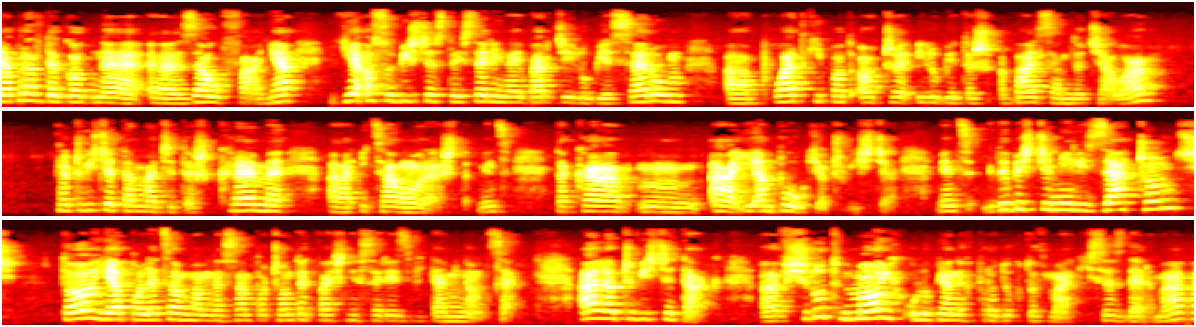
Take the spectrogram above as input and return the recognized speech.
naprawdę godne e, zaufania. Ja osobiście z tej serii najbardziej lubię serum, płatki pod oczy i lubię też balsam do ciała. Oczywiście tam macie też kremy a, i całą resztę, więc taka, mm, a i ampułki oczywiście. Więc gdybyście mieli zacząć, to ja polecam Wam na sam początek właśnie serię z witaminą C. Ale oczywiście tak, wśród moich ulubionych produktów marki Sesderma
